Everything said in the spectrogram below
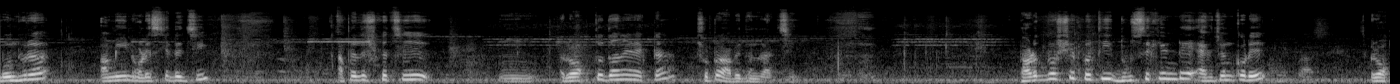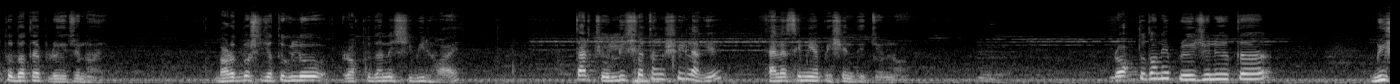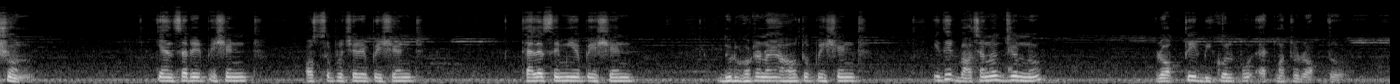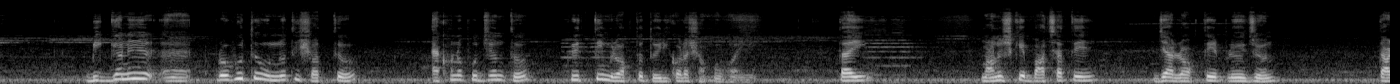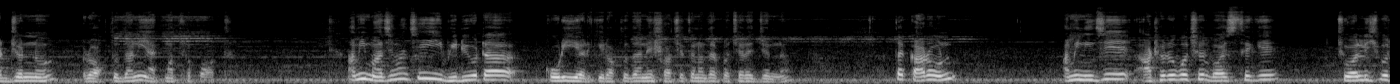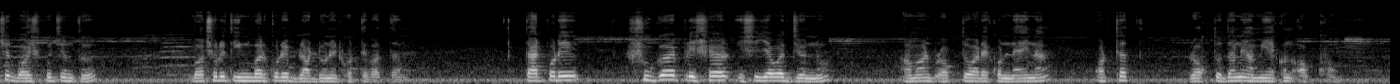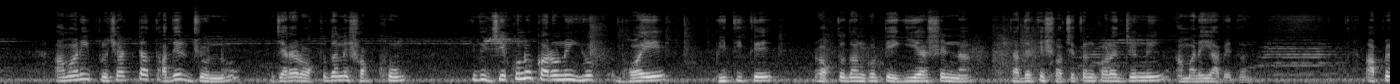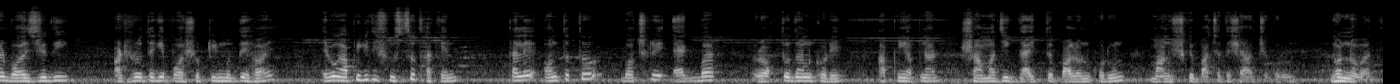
বন্ধুরা, আমি নরেশ চ্যাটার্জি। আপনাদের কাছে রক্তদানের একটা ছোট আবেদন রাখছি। ভারতবর্ষে প্রতি দু সেকেন্ডে একজন করে রক্তদাতার প্রয়োজন হয়। ভারতবর্ষে যতগুলো রক্তদানের শিবির হয়, তার চল্লিশ শতাংশই লাগে থ্যালাসেমিয়া পেশেন্টদের জন্য। রক্তদানের প্রয়োজনীয়তা ভীষণ। ক্যান্সারের পেশেন্ট, অস্ত্রোপচারের পেশেন্ট, থ্যালাসেমিয়া পেশেন্ট, দুর্ঘটনায় আহত পেশেন্ট, এদের বাঁচানোর জন্য রক্তের বিকল্প একমাত্র রক্ত। বিজ্ঞানের প্রভূত উন্নতি সত্ত্বেও এখনও পর্যন্ত কৃত্রিম রক্ত তৈরি করা সম্ভব হয়নি। তাই মানুষকে বাঁচাতে যা রক্তের প্রয়োজন, তার জন্য রক্তদানই একমাত্র পথ। আমি মাঝে মাঝে এই ভিডিওটা করি আর কি রক্তদানের সচেতনতার প্রচারের জন্য। তার কারণ, আমি নিজে আঠেরো বছর বয়স থেকে চুয়াল্লিশ বছর বয়স পর্যন্ত বছরে তিনবার করে ব্লাড ডোনেট করতে পারতাম। তারপরে সুগার প্রেশার এসে যাওয়ার জন্য আমার রক্ত আর এখন নেয় না, অর্থাৎ রক্তদানে আমি এখন অক্ষম। আমার এই প্রচারটা তাদের জন্য, যারা রক্তদানে সক্ষম কিন্তু যে কোনো কারণেই হোক ভয়ে ভীতিতে রক্তদান করতে এগিয়ে আসেন না, তাদেরকে সচেতন করার জন্যই আমার এই আবেদন। আপনার বয়স যদি আঠেরো থেকে পঁয়ষট্টির মধ্যে হয় এবং আপনি যদি সুস্থ থাকেন, তাহলে অন্তত বছরে একবার রক্তদান করে আপনি আপনার সামাজিক দায়িত্ব পালন করুন, মানুষকে বাঁচাতে সাহায্য করুন। ধন্যবাদ।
